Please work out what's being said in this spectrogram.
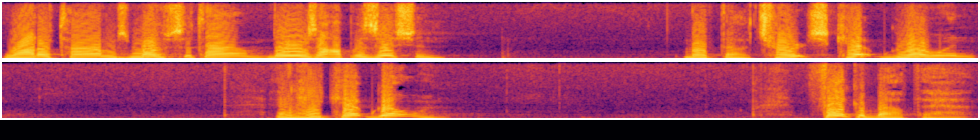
A lot of times, most of the time, there was opposition. But the church kept growing, and he kept going. Think about that.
